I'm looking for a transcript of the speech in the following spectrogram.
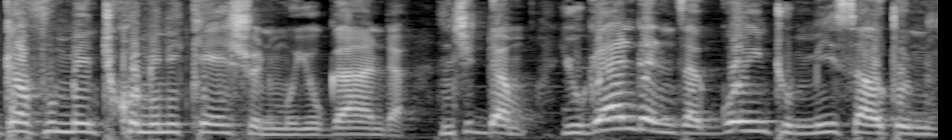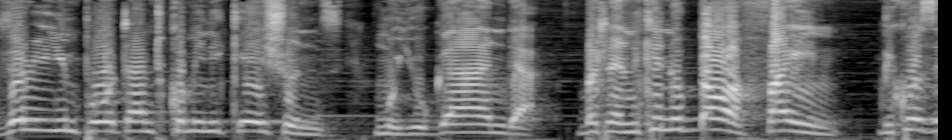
government communication mu uganda. Nkiddamu ugandans are going to miss out on very important communications mu uganda. Batandike nobawa fine? Because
